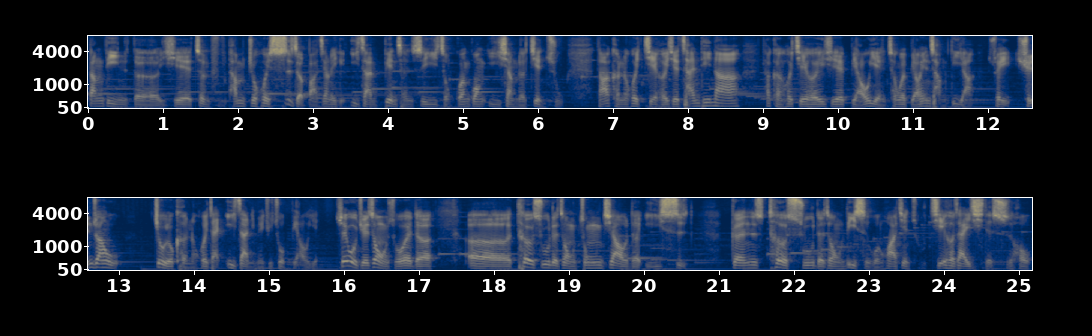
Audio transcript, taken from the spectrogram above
当地的一些政府，他们就会试着把这样的一个驿站变成是一种观光意向的建筑，它可能会结合一些餐厅啊，它可能会结合一些表演，成为表演场地啊，所以旋转舞。就有可能会在驿站里面去做表演，所以我觉得这种所谓的呃特殊的这种宗教的仪式，跟特殊的这种历史文化建筑结合在一起的时候，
